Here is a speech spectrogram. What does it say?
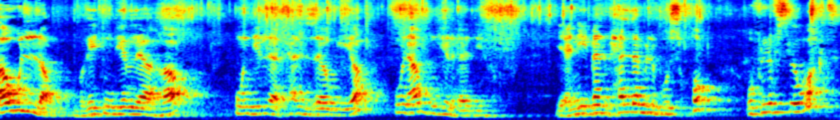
أو لا بغيت ندير لها ها وندير لها بحال الزاويه ونعاود ندير هذه يعني يبان بحال ملبوس قب وفي نفس الوقت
